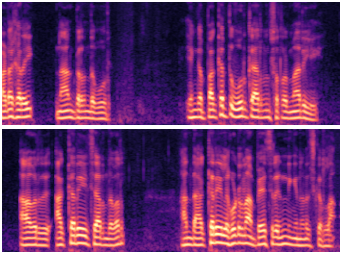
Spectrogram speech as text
வடகரை நான் பிறந்த ஊர். எங்கள் பக்கத்து ஊர்க்காரன்னு சொல்கிற மாதிரி அவர் அக்கறையை சார்ந்தவர். அந்த அக்கறையில் கூட நான் பேசுகிறேன்னு நீங்கள் நினச்சிக்கிடலாம்.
